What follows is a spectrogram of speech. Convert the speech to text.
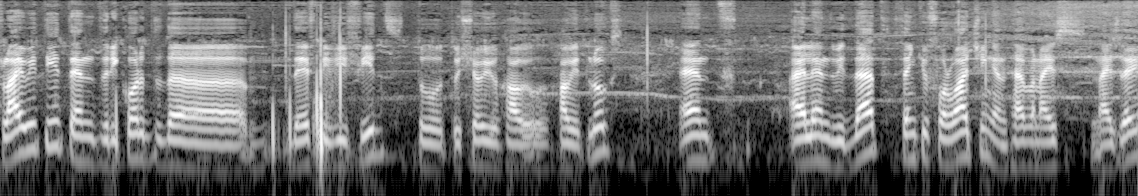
fly with it and record the, the FPV feeds to, to show you how, how it looks and I'll end with that. Thank you for watching and have a nice, nice day.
